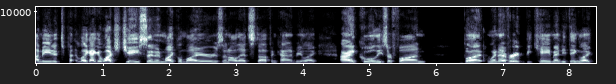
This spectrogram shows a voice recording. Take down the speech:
i mean it's like i could watch jason and michael myers and all that stuff and kind of be like all right cool these are fun. But whenever it became anything like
